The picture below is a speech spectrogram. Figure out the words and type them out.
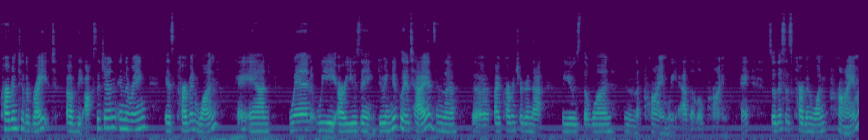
carbon to the right of the oxygen in the ring is carbon 1. Okay, and when we are using doing nucleotides and the, the 5 carbon sugar in that, we use the 1 and then the prime. We add that little prime. Okay, so this is carbon 1 prime.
